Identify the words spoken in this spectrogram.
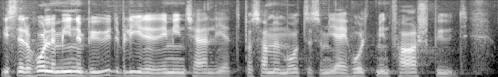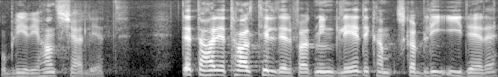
Hvis dere holder mine bud, blir dere i min kjærlighet, på samme måte som jeg holdt min fars bud og blir i hans kjærlighet. Dette har jeg talt til dere for at min glede skal bli i dere,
